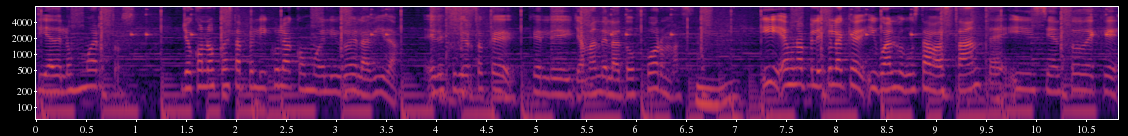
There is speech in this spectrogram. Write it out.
Día de los Muertos. Yo conozco esta película como el libro de la vida. He descubierto que, que le llaman de las dos formas. Y es una película que igual me gusta bastante y siento de que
